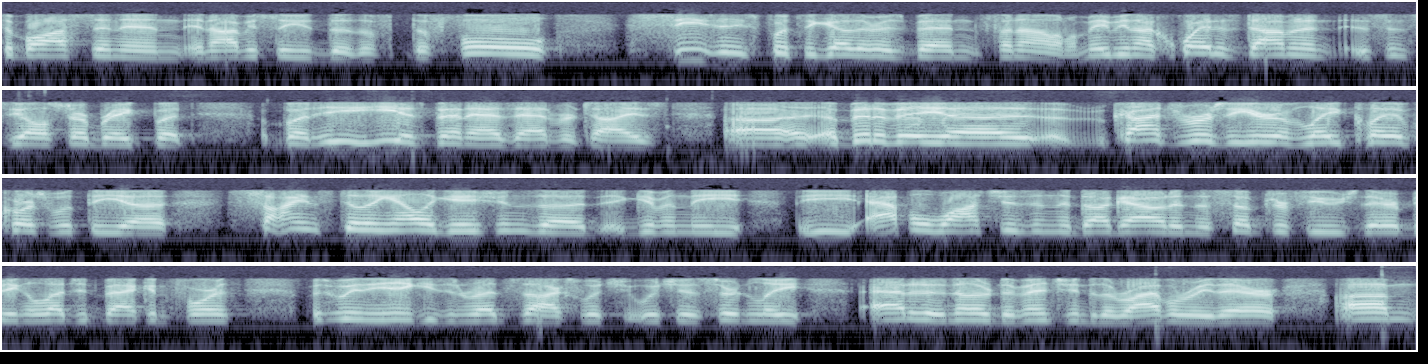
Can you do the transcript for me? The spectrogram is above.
to Boston, and, and obviously the, the the full season he's put together has been phenomenal. Maybe not quite as dominant since the All Star break, but but he he has been as advertised. Uh, a bit of a uh, controversy here of late, Clay, of course, with the uh, sign stealing allegations, uh, given the the Apple watches in the dugout and the subterfuge there being alleged back and forth between the Yankees and Red Sox, which which has certainly added another dimension to the rivalry there. Um,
